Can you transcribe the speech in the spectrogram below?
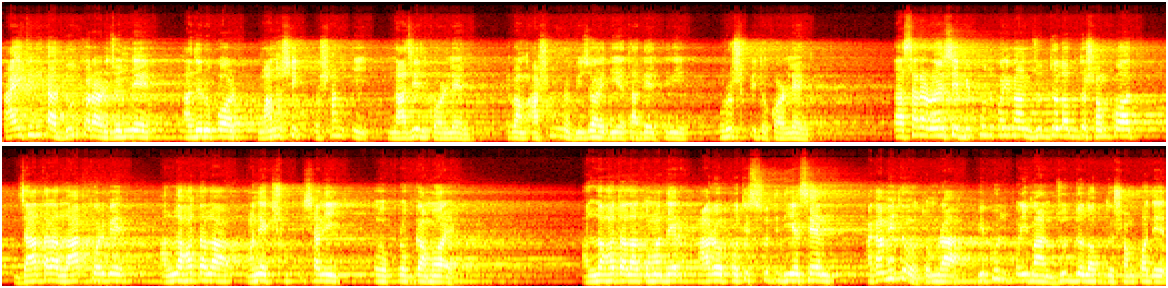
তাই তিনি তা দূর করার জন্যে তাদের উপর মানসিক প্রশান্তি নাজিল করলেন এবং আসন্ন বিজয় দিয়ে তাদের তিনি পুরস্কৃত করলেন। তাছাড়া রয়েছে বিপুল পরিমাণ যুদ্ধলব্ধ সম্পদ যা তারা লাভ করবে। আল্লাহ তালা অনেক শক্তিশালী ও প্রজ্ঞাময়। আল্লাহ তালা তোমাদের আরও প্রতিশ্রুতি দিয়েছেন। আগামীতেও তোমরা বিপুল পরিমাণ যুদ্ধলব্ধ সম্পদের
